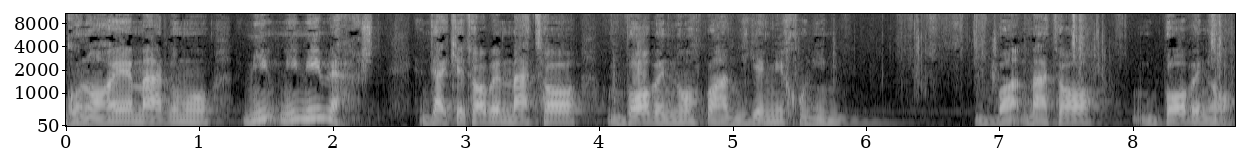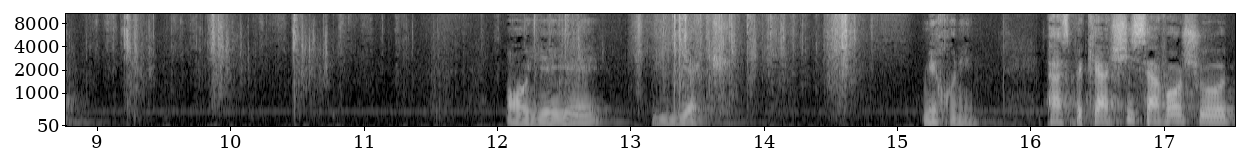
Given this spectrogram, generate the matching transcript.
گناه های مردم رو میبخشت می در کتاب متا باب نه با هم دیگه می‌خونیم. با متا باب نه. آیه یک. می‌خونیم. پس به کشتی سوار شد.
